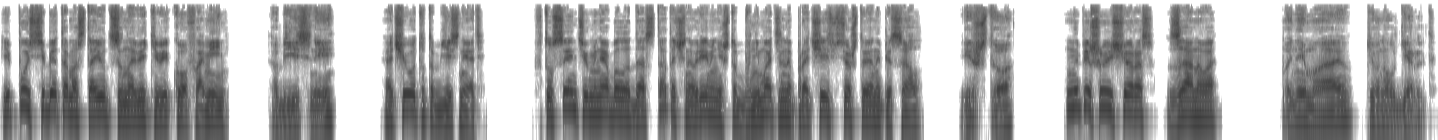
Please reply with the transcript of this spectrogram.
И пусть себе там остаются на веки веков, аминь. Объясни. А чего тут объяснять? В Тусенте у меня было достаточно времени, чтобы внимательно прочесть все, что я написал. И что? Напишу еще раз, заново. Понимаю, кивнул Геральт.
